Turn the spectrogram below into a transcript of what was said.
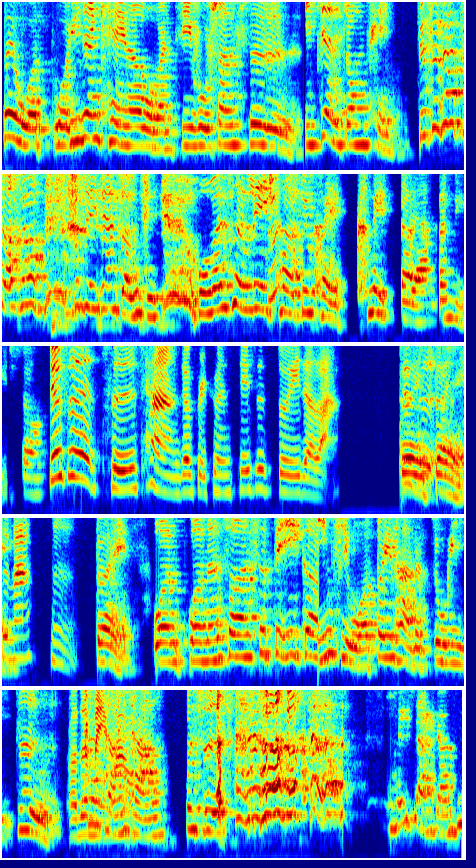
对我，我遇见 K 呢，我们几乎算是一见钟情，就是那种不是一见钟情，我们是立刻就可以 click 的两个女生，就是磁场跟 frequency 是对的啦。对对，是吗？嗯，对我我能说的是，第一个引起我对他的注意是他常常不是，我很想讲是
